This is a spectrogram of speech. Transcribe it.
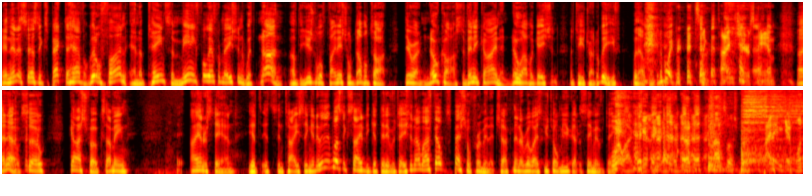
and then it says expect to have a little fun and obtain some meaningful information with none of the usual financial double talk. There are no costs of any kind and no obligation until you try to leave without making an appointment. It's like the timeshare scam. I know. So, gosh, folks, I mean, I understand it's it's enticing, and it, it was excited to get that invitation. I, I felt special for a minute, Chuck. Then I realized you told me you got the same invitation. Well, I, yeah, not, not so special. I didn't get one.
